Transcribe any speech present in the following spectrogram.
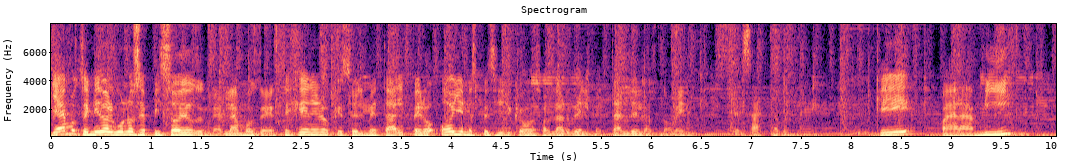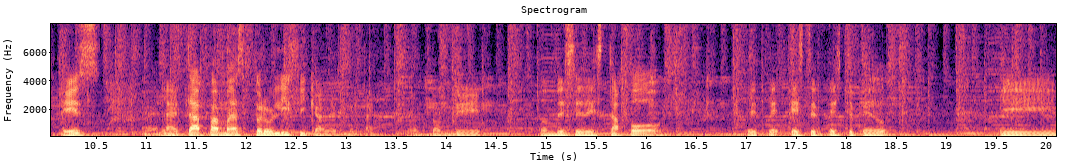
Ya hemos tenido algunos episodios donde hablamos de este género, que es el metal, pero hoy en específico vamos a hablar del metal de los 90, Exactamente. Que para mí es la etapa más prolífica del metal, ¿no? donde, donde se destapó e- e- este, este pedo. Eh,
